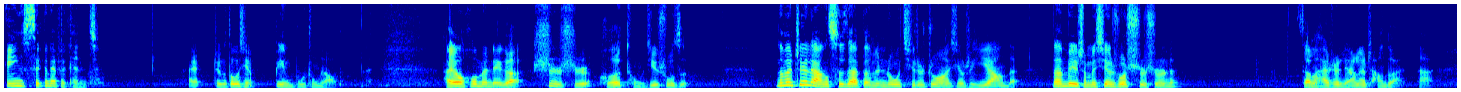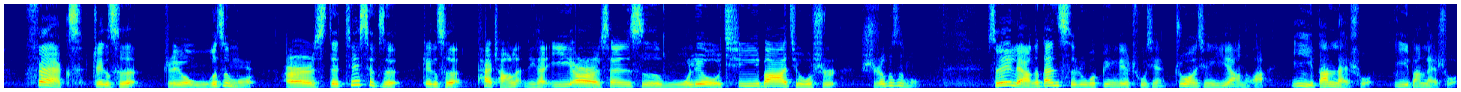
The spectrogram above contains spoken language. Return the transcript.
insignificant。哎，这个都行，并不重要的。还有后面那个事实和统计数字。那么这两个词在本文中其实重要性是一样的。但为什么先说事实呢？咱们还是量量长短啊。Facts 这个词只有五个字母，而 statistics 这个词太长了。你看，一二三四五六七八九十，十个字母。所以两个单词如果并列出现，重要性一样的话，一般来说，一般来说，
